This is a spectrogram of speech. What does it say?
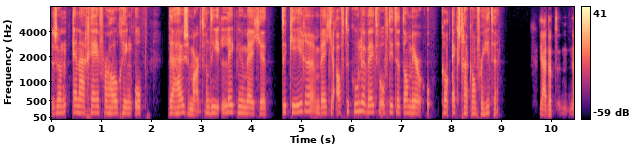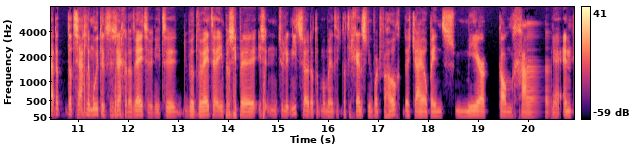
zo'n NAG-verhoging op de huizenmarkt? Want die leek nu een beetje te keren, een beetje af te koelen. Weten we of dit het dan weer kan, extra kan verhitten? Ja, dat, nou, dat, dat is eigenlijk moeilijk te zeggen. Dat weten we niet. Uh, we weten in principe is het natuurlijk niet zo dat op het moment dat die grens nu wordt verhoogd, dat jij opeens meer kan gaan. En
